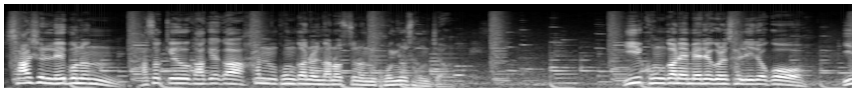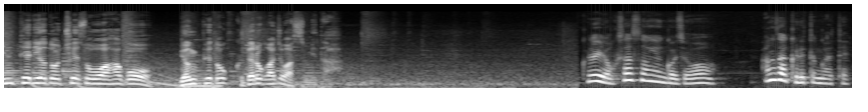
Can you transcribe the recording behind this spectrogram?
사실 내부는 다섯 개의 가게가 한 공간을 나눠 쓰는 공유 상점. 이 공간의 매력을 살리려고 인테리어도 최소화하고 명패도 그대로 가져왔습니다. 그게 역사성인 거죠. 항상 그랬던 것 같아.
